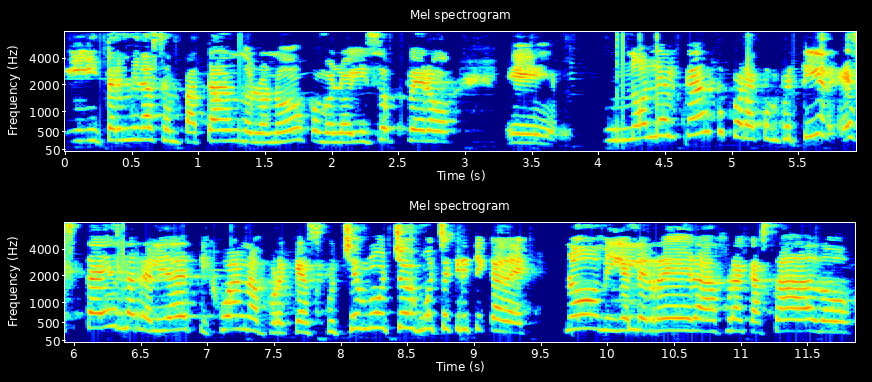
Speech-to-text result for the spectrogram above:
y terminas empatándolo, ¿no? Como lo hizo, pero eh, no le alcanza para competir. Esta es la realidad de Tijuana, porque escuché mucho, mucha crítica de, no, Miguel Herrera ha fracasado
